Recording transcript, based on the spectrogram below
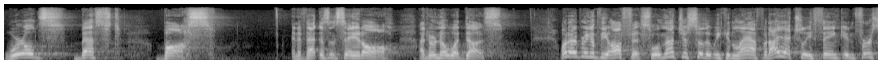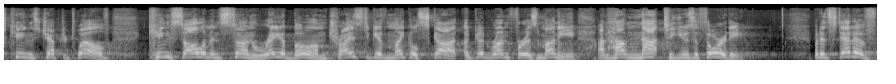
world's best boss. And if that doesn't say it all, I don't know what does. Why do I bring up the office? Well, not just so that we can laugh, but I actually think in 1 Kings chapter 12, King Solomon's son Rehoboam tries to give Michael Scott a good run for his money on how not to use authority. But instead of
